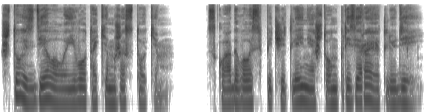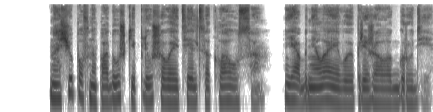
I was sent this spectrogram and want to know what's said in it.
Что сделало его таким жестоким? Складывалось впечатление, что он презирает людей. Нащупав на подушке плюшевое тельце Клауса, я обняла его и прижала к груди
